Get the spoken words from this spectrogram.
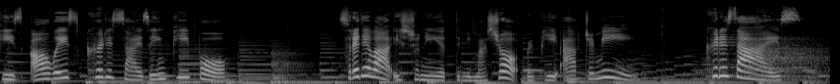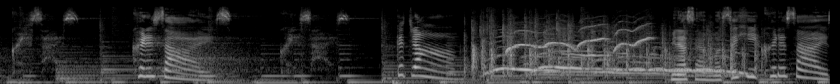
He's always criticizing people それでは一緒に言ってみましょう Repeat after me Criticize Criticize Criticize Criticize Good job! 皆さんもぜひ Criticize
